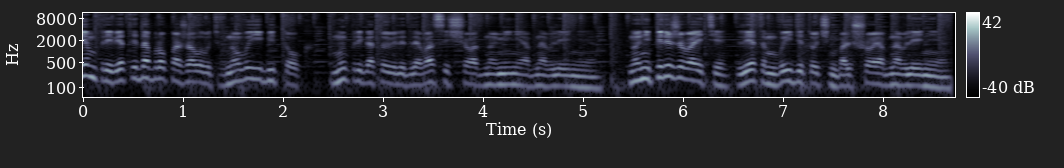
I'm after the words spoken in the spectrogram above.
Всем привет и добро пожаловать в новый EBTalk. Мы приготовили для вас еще одно мини-обновление. Но не переживайте, летом выйдет очень большое обновление.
